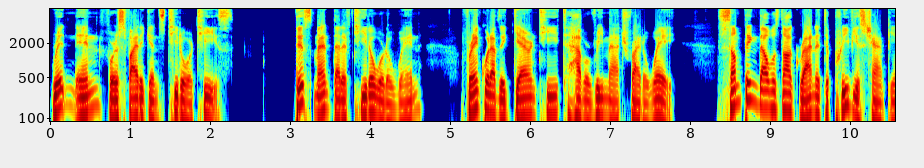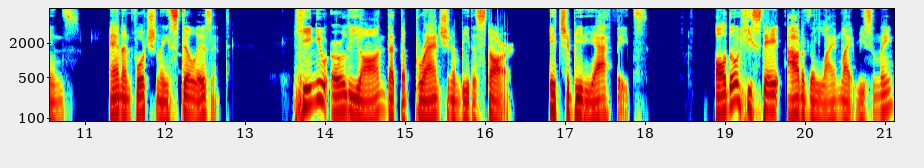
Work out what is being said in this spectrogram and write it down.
written in for his fight against Tito Ortiz. This meant that if Tito were to win, Frank would have the guarantee to have a rematch right away, something that was not granted to previous champions, and unfortunately still isn't. He knew early on that the brand shouldn't be the star, it should be the athletes. Although he stayed out of the limelight recently,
